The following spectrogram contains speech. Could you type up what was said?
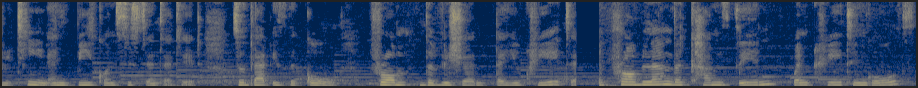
routine and be consistent at it. So that is the goal from the vision that you created. The problem that comes in when creating goals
